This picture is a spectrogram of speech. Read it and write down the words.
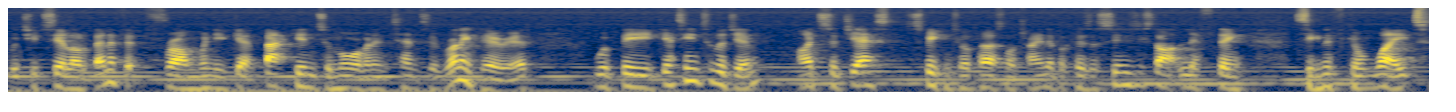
which you'd see a lot of benefit from when you get back into more of an intensive running period, would be getting into the gym. I'd suggest speaking to a personal trainer because as soon as you start lifting significant weight,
